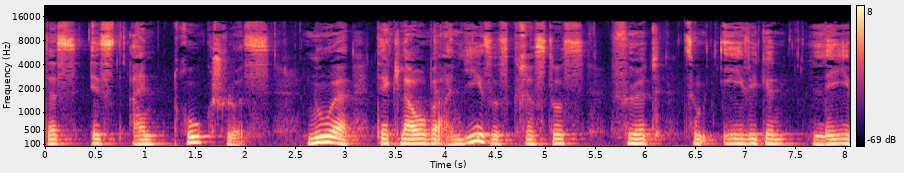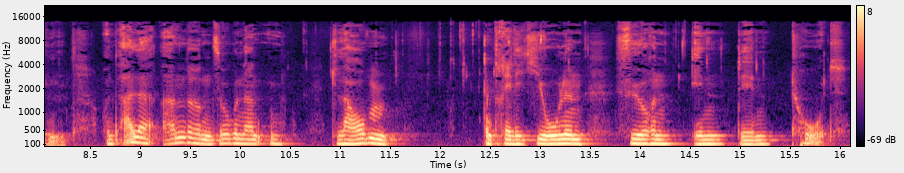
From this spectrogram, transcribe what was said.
das ist ein Trugschluss. Nur der Glaube an Jesus Christus führt zum ewigen Leben. Und alle anderen sogenannten Glauben und Religionen führen in den Tod.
